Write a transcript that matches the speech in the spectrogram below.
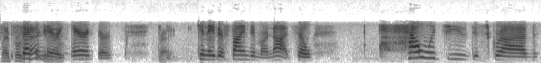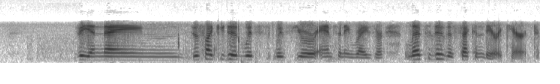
My secondary character Right. can either find him or not. So how would you describe via name, just like you did with with your Anthony Razor? Let's do the secondary character.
